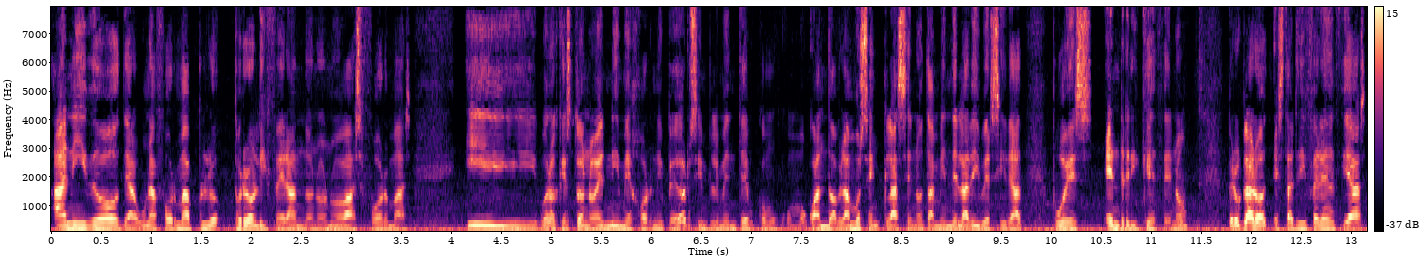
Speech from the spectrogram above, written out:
han ido de alguna forma proliferando, ¿no? Nuevas formas. Y bueno, que esto no es ni mejor ni peor, simplemente como, cuando hablamos en clase, ¿no? También de la diversidad, pues enriquece, ¿no? Pero claro, estas diferencias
